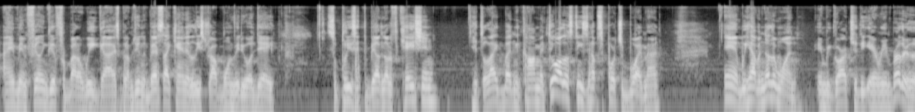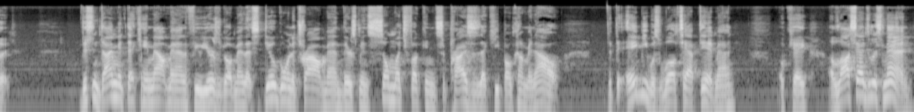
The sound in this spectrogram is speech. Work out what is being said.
I ain't been feeling good for about a week, guys, but I'm doing the best I can to at least drop one video a day. So please hit the bell notification, hit the like button, comment, do all those things to help support your boy, man. And we have another one in regard to the Aryan Brotherhood this indictment that came out, man, a few years ago, man, that's still going to trial, man. There's been so much fucking surprises that keep on coming out that the AB was well tapped in, man. Okay. A Los Angeles man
